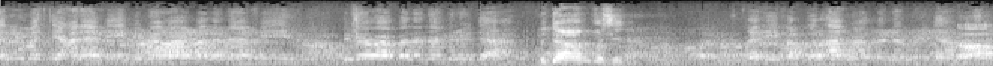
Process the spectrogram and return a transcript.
أن يمتعنا فيه بما وهب لنا فيه بما وهب لنا من هداها هدى أنفسنا غريب القرآن وهب لنا من هداها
